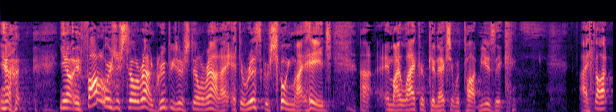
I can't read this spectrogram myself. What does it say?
You know, you know, and followers are still around. Groupies are still around. I, at the risk of showing my age uh, and my lack of connection with pop music, I thought,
